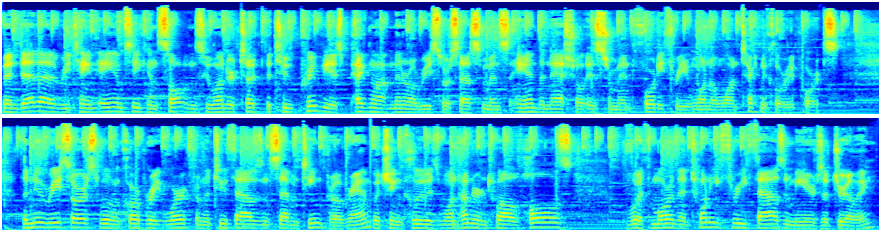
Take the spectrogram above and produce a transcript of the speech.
Vendetta retained AMC consultants who undertook the two previous Pegmont mineral resource estimates and the National Instrument 43101 technical reports. The new resource will incorporate work from the 2017 program, which includes 112 holes with more than 23,000 meters of drilling,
